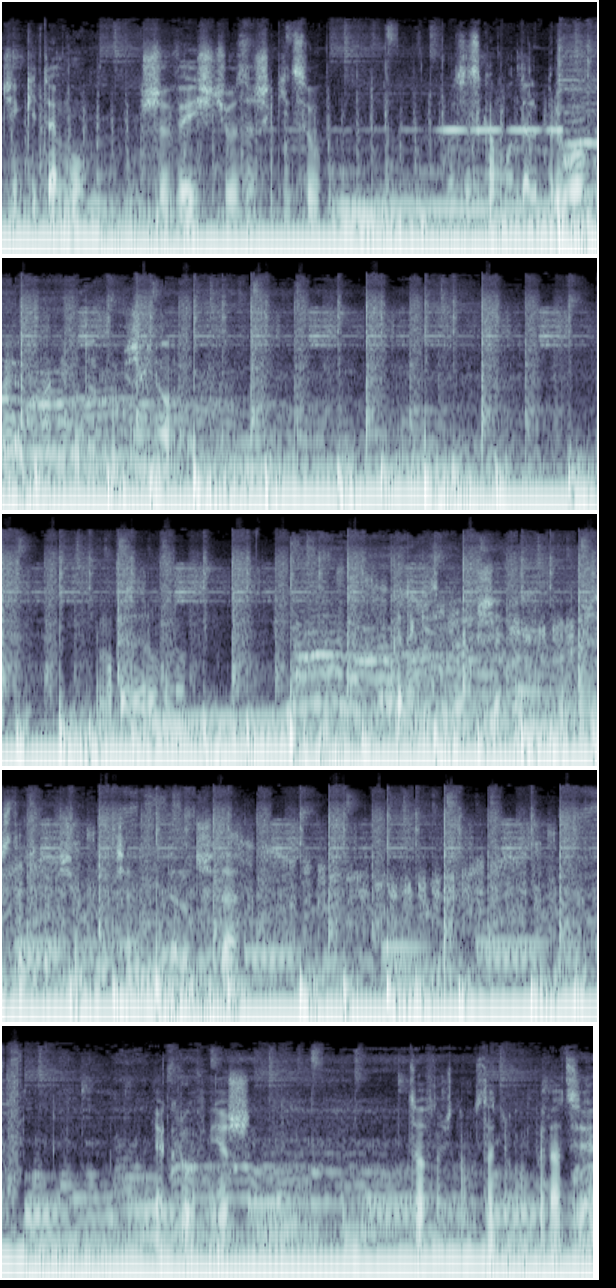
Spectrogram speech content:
Dzięki temu przy wyjściu ze szkicu uzyskam model bryłowy, a nie model powierzchniowy. I mogę zarówno 3D, jak również cofnąć tą ostatnią operację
